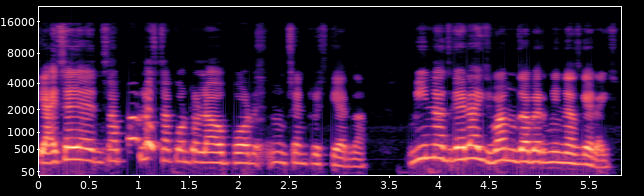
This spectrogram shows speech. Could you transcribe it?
Ya ese en Sao Paulo está controlado por un centro izquierda. Minas Gerais, vamos a ver Minas Gerais.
